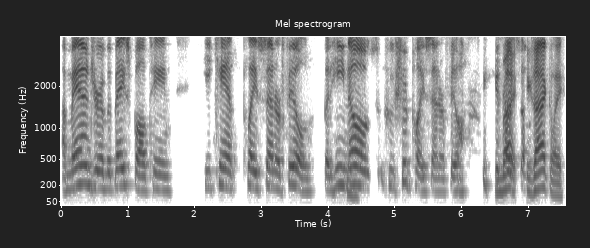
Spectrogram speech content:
a manager of a baseball team, he can't play center field, but he Hmm. knows who should play center field. You know, right, so exactly.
